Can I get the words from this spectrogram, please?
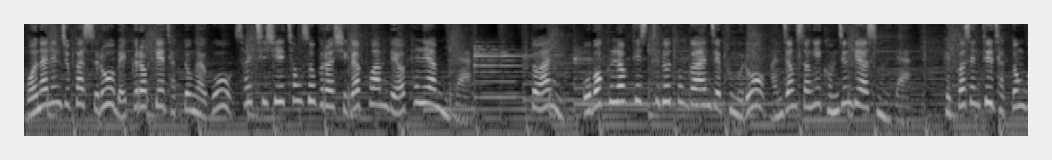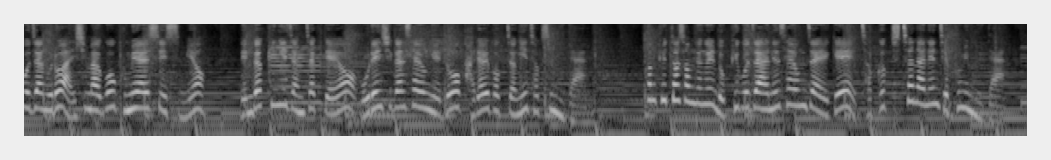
원하는 주파수로 매끄럽게 작동하고 설치 시 청소 브러쉬가 포함되어 편리합니다. 또한 오버클럭 테스트도 통과한 제품으로 안정성이 검증되었습니다. 100% 작동 보장으로 안심하고 구매할 수 있으며 냉각핀이 장착되어 오랜 시간 사용해도 발열 걱정이 적습니다. 컴퓨터 성능을 높이고자 하는 사용자에게 적극 추천하는 제품입니다.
